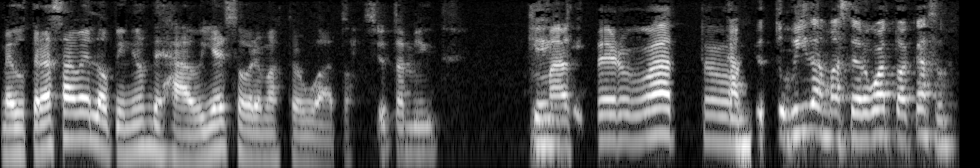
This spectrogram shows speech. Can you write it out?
Me gustaría saber la opinión de Javier sobre Master Wato. yo también. ¿Qué, qué Master Wato. cambió tu vida, Master Wato, acaso?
